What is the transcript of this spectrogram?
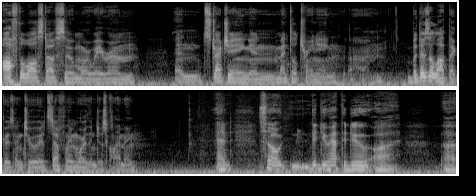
off the wall stuff. So more weight room and stretching and mental training. Um, but there's a lot that goes into it. It's definitely more than just climbing. And so, did you have to do? Uh uh,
